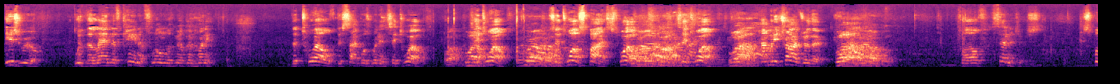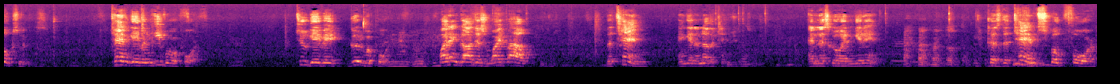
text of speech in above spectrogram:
Israel with the land of Canaan flowing with milk and honey. The 12 disciples went in. Say 12. Well, Say 12. 12. Say 12 spies. 12. Say 12. 12. How many tribes are there? 12. 12 senators, spokesmen. 10 gave an evil report. 2 gave a good report. Mm-hmm. Why didn't God just wipe out the 10 and get another 10? And let's go ahead and get in. Because the 10 spoke for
